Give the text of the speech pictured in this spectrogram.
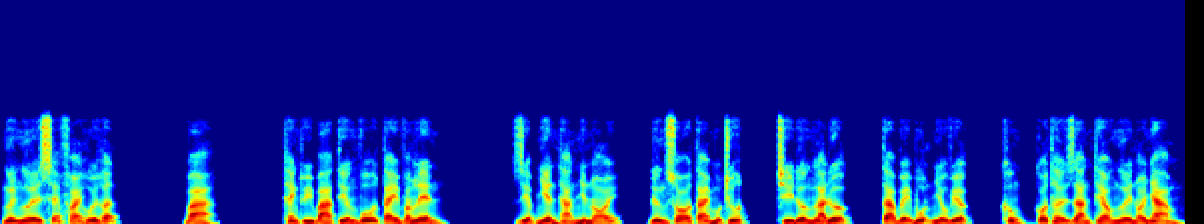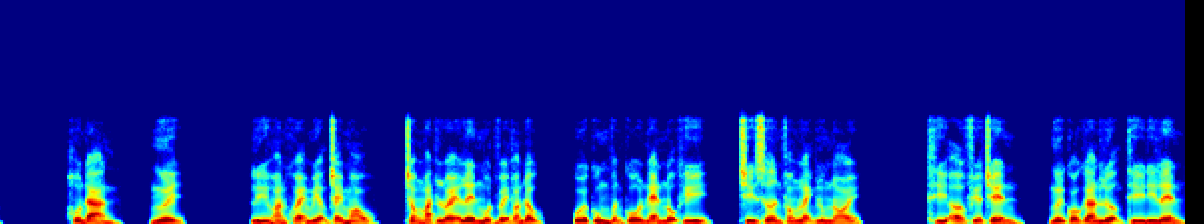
ngươi ngươi sẽ phải hối hận. Ba, thanh thúy ba tiếng vỗ tay vang lên. Diệp nhiên thản nhiên nói, đừng so tài một chút, chỉ đường là được, ta bể bộn nhiều việc, không có thời gian theo ngươi nói nhảm. Hỗn đản, ngươi. Lý hoan khỏe miệng chảy máu trong mắt lóe lên một vệ toán độc, cuối cùng vẫn cô nén nộ khí, chỉ sơn phong lạnh lùng nói, thì ở phía trên, ngươi có gan lượng thì đi lên.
